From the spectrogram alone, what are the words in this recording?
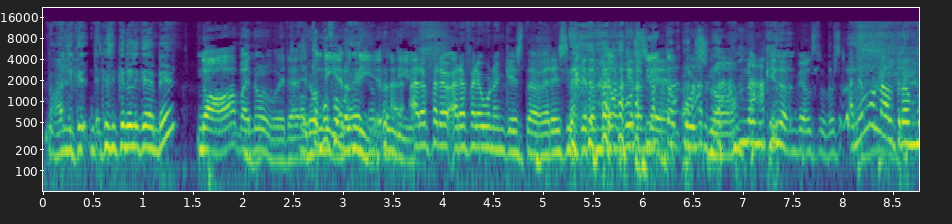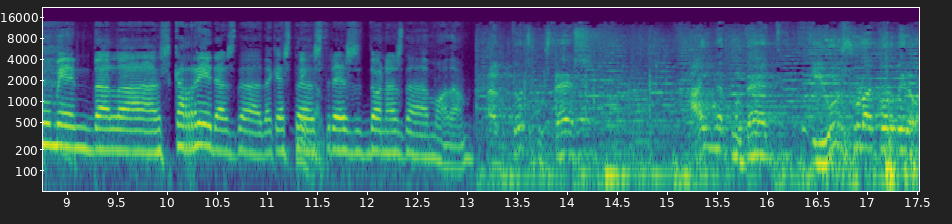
No, li, que, que sí que no li queden bé? No, bueno, era, era un dia, era un dia, era un dia. Ara fareu, ara fareu una enquesta, a veure si em queden bé Topos sí, topos no. No em queden bé els topos. Anem a un altre moment de les carreres de- d'aquestes tres dones de moda. Amb tots vostès, Aina Clotet i Úrsula Corberó.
